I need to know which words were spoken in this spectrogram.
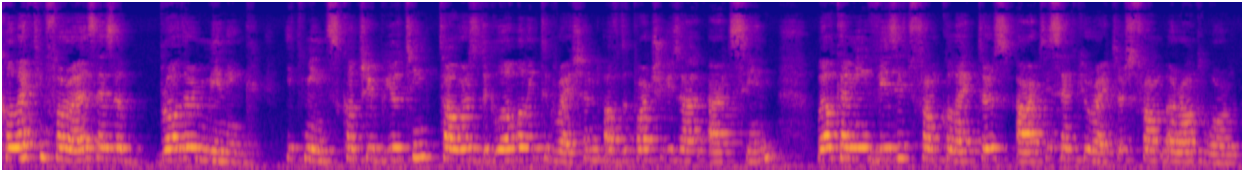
Collecting for us has a broader meaning. It means contributing towards the global integration of the Portuguese art scene, welcoming visits from collectors, artists, and curators from around the world,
